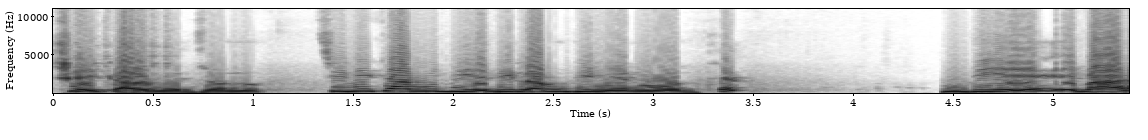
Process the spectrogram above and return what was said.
সেই কারণের জন্য। চিনিটা আমি দিয়ে দিলাম ডিমের মধ্যে। দিয়ে এবার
